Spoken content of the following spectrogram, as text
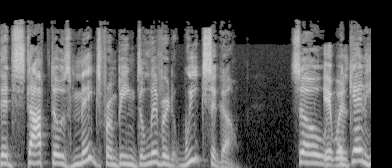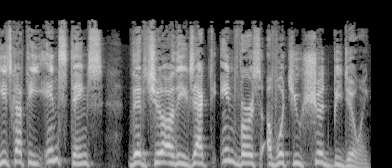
that stopped those MiGs from being delivered weeks ago. So it was, again, he's got the instincts that should, are the exact inverse of what you should be doing.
